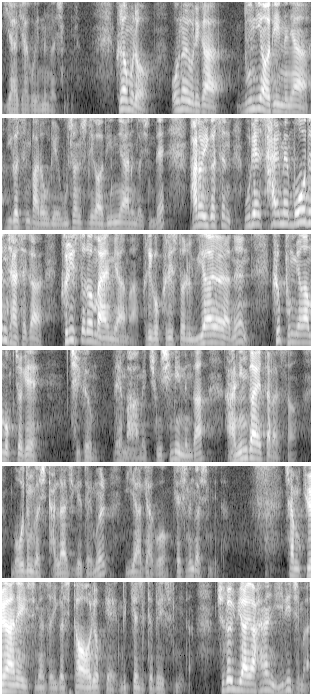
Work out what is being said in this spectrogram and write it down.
이야기하고 있는 것입니다. 그러므로 오늘 우리가 눈이 어디 있느냐? 이것은 바로 우리의 우선순위가 어디 있냐 하는 것인데 바로 이것은 우리의 삶의 모든 자세가 그리스도로 말미암아 그리고 그리스도를 위하여라는 그 분명한 목적에 지금 내 마음의 중심이 있는가 아닌가에 따라서 모든 것이 달라지게 됨을 이야기하고 계시는 것입니다. 참 교회 안에 있으면서 이것이 더 어렵게 느껴질 때도 있습니다. 주를 위하여 하는 일이지만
